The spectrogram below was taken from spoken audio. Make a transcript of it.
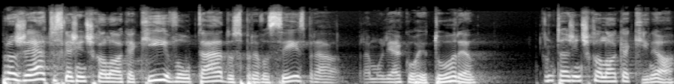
Projetos que a gente coloca aqui, voltados para vocês, para a mulher corretora. Então, a gente coloca aqui, né? Ó,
